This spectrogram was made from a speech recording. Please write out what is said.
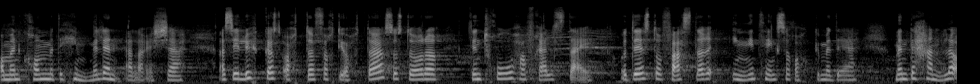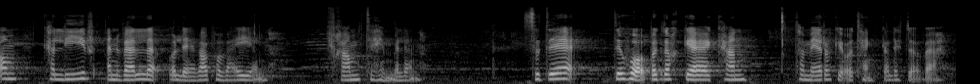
om en kommer til himmelen eller ikke. Altså I Lukas 8, 48 så står det 'Din tro har frelst deg'. Og det står fast. Det er ingenting som rokker med det. Men det handler om hva liv en velger å leve på veien fram til himmelen. Så det, det håper jeg dere kan ta med dere og tenke litt over.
